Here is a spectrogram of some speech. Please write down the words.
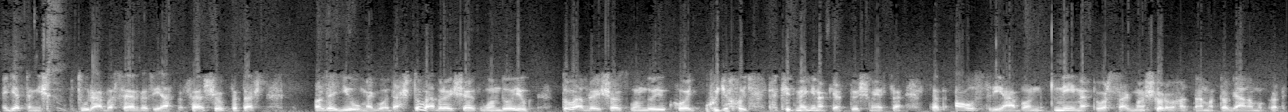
egyetemi struktúrába szervezi át a felsőoktatást, az egy jó megoldás. Továbbra is ezt gondoljuk, továbbra is azt gondoljuk, hogy úgy, ahogy, tehát itt megint a kettős mérce, tehát Ausztriában, Németországban sorolhatnám a tagállamokat,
